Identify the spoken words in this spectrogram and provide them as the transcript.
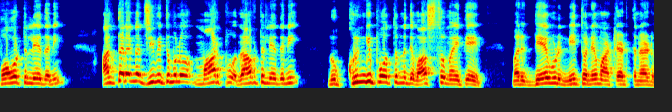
పోవటం లేదని అంతరంగ జీవితంలో మార్పు రావటం లేదని నువ్వు కృంగిపోతున్నది వాస్తవమైతే మరి దేవుడు నీతోనే మాట్లాడుతున్నాడు.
